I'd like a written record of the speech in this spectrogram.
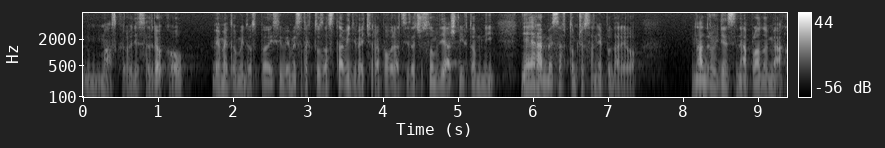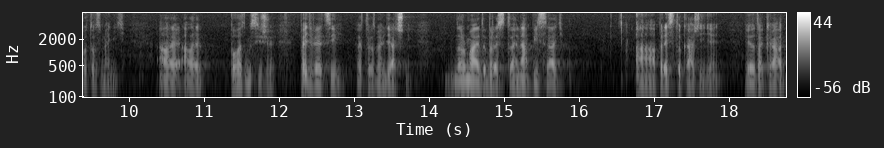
má skoro 10 rokov, vieme to my dospelí si, vieme sa takto zastaviť večera a povedať si, za čo som vďačný v tom dni. Nehrábme sa v tom, čo sa nepodarilo. Na druhý deň si naplánujeme, ako to zmeniť. Ale, ale povedzme si, že 5 vecí, za ktoré sme vďační. Normálne je dobré si to aj napísať a prejsť to každý deň. Je to taká,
